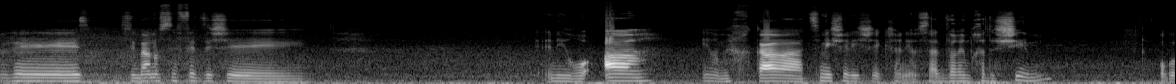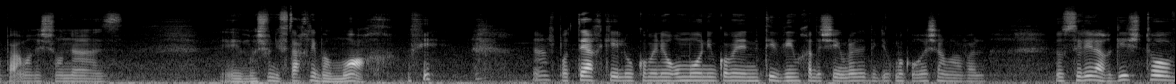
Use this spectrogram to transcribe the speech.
וסיבה נוספת זה שאני רואה עם המחקר העצמי שלי שכשאני עושה דברים חדשים, או בפעם הראשונה, אז אה, משהו נפתח לי במוח. ממש פותח כאילו כל מיני הורמונים, כל מיני נתיבים חדשים, לא יודעת בדיוק מה קורה שם, אבל זה עושה לי להרגיש טוב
